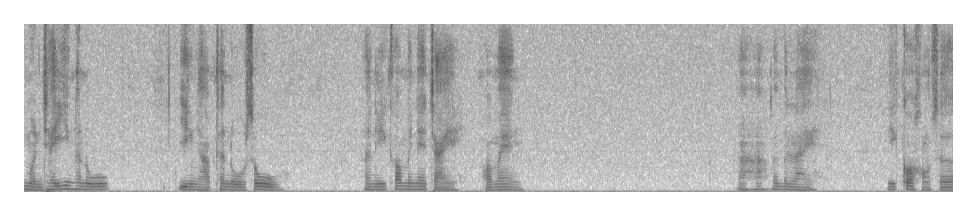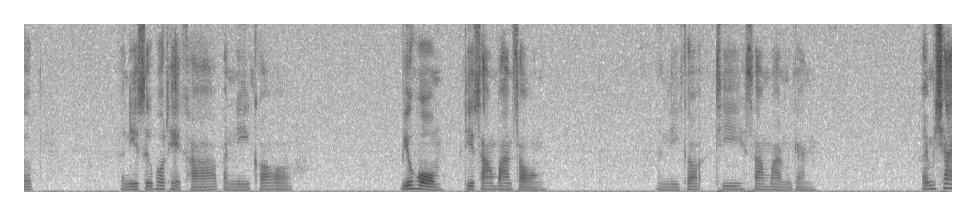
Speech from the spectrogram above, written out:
เหมือนใช้ยิงธนู ยิงครับ ธนูสู้ อันนี้ก็ไม่แน่ใจพราะแม่งอะฮะ ไม่เป็นไร นี่กฎของเซิร์ฟ อันนี้ซื้อโปรเทคครับ อันนี้ก็ บิวโฮมที่สร้างบ้านสอง อันนี้ก็ที่สร้างบ้านเหมือนกันเอ้ไม่ใช่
